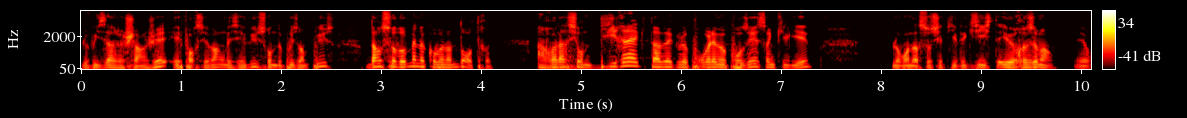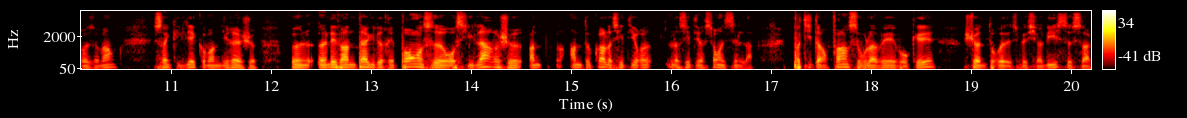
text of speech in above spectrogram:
le visage a changé et forcément les élus sont de plus en plus, dans ce domaine comme dans d'autres, en relation directe avec le problème posé sans qu'il y ait le monde associatif existe, et heureusement, heureusement sans qu'il y ait, comment dirais-je, un, éventail de réponses aussi large. En, tout cas, la, la situation est celle-là. Petite enfance, vous l'avez évoqué, je suis entouré de spécialistes, ça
